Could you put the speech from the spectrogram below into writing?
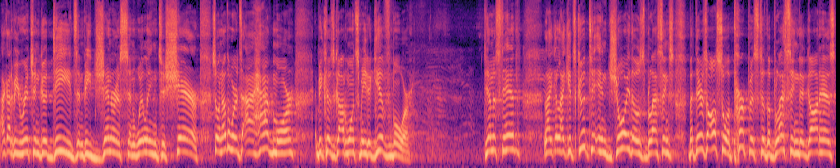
I got to be rich in good deeds and be generous and willing to share. So, in other words, I have more because God wants me to give more. Do you understand? Like, like it's good to enjoy those blessings, but there's also a purpose to the blessing that God has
